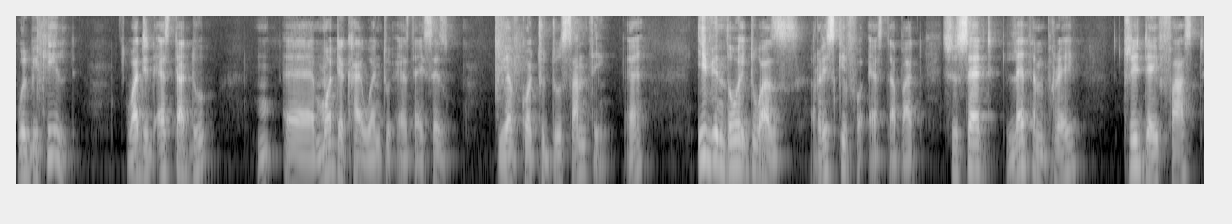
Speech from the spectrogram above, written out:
will be killed. What did Esther do? Uh, Mordecai went to Esther. He says, You have got to do something. eh? Even though it was risky for Esther, but she said, Let them pray, three day fast,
